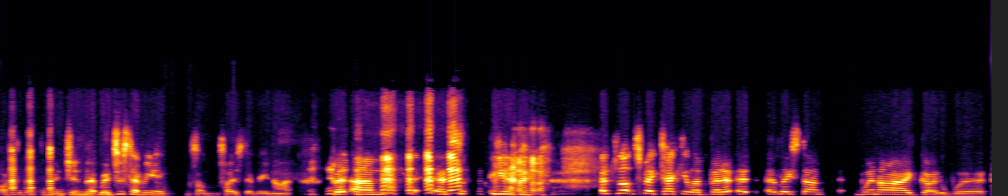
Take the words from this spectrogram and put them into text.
I forgot to mention that we're just having eggs on toast every night, but um, it's yeah, it's not spectacular. But it, it, at least um, when I go to work,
